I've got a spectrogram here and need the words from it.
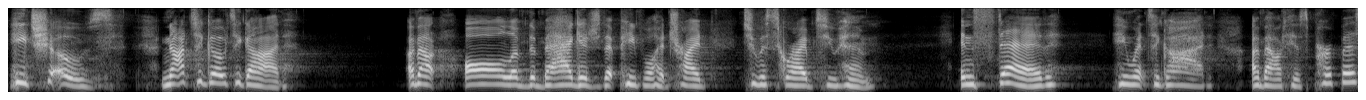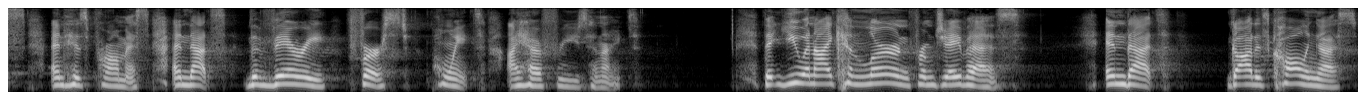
He chose not to go to God about all of the baggage that people had tried to ascribe to him. Instead, he went to God about his purpose and his promise. And that's the very first point I have for you tonight. That you and I can learn from Jabez in that God is calling us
